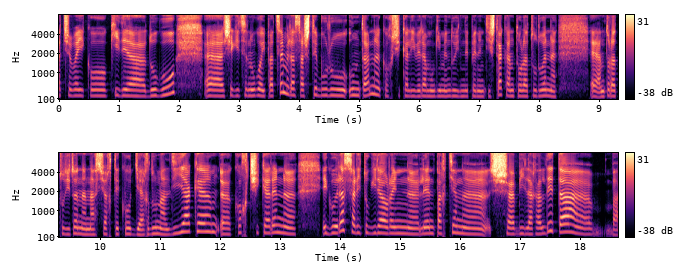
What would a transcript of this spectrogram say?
EHBaiko kidea dugu, uh, segitzen dugu aipatzen, beraz, asteburu untan, Korsika Libera Mugimendu Independentistak antolatu duen, uh, antolatu dituen nazioarteko jardunaldiak, uh, Korsikaren uh, egoera zaritu gira orain lehen partian Xabila Galde, eta ba,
